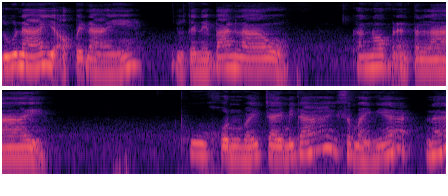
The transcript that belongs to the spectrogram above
รู้นะอย่าออกไปไหน อยู่แต่ในบ้านเรา ข้างนอกมันอันตราย ผู้คนไว้ใจไม่ได้สมัยเนี้ยนะ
